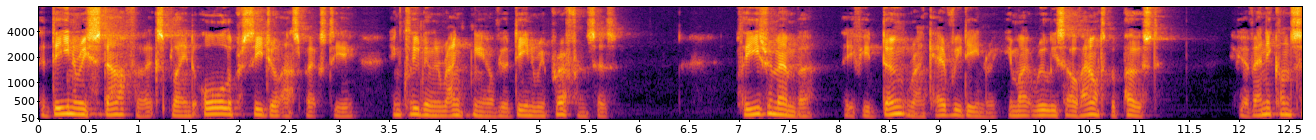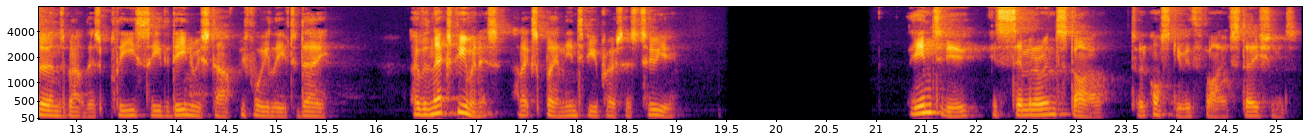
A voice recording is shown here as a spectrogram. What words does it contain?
The deanery staff have explained all the procedural aspects to you, including the ranking of your deanery preferences. Please remember that if you don't rank every deanery, you might rule yourself out of a post. If you have any concerns about this, please see the deanery staff before you leave today. Over the next few minutes, I'll explain the interview process to you. The interview is similar in style to an OSCE with five stations.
